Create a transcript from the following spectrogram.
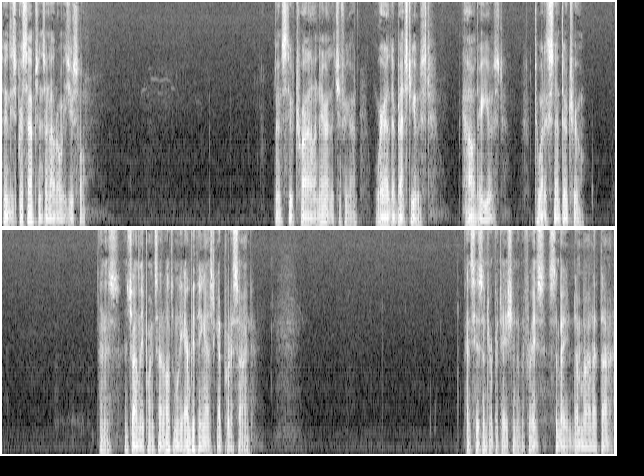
So these perceptions are not always useful. And it's through trial and error that you figure out where they're best used, how they're used, to what extent they're true. And as, Ajaan Lee points out, ultimately everything has to get put aside. That's his interpretation of the phrase Sabbe Dhamma Anatta.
